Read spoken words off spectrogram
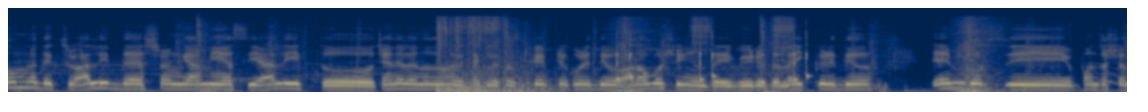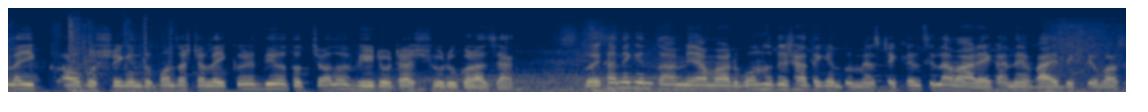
তোমরা দেখছ আলিফ দায়ের সঙ্গে আমি আছি আলিফ। তো চ্যানেলে নতুন হয়ে থাকলে সাবস্ক্রাইবটা করে দিও। আর অবশ্যই কিন্তু এই ভিডিওতে লাইক করে দিও। এম করছি পঞ্চাশটা লাইক অবশ্যই কিন্তু পঞ্চাশটা লাইক করে দিও। তো চলো ভিডিওটা শুরু করা যাক। তো এখানে কিন্তু আমি আমার বন্ধুদের সাথে কিন্তু ম্যাচটা খেলছিলাম। আর এখানে ভাই দেখতে পাচ্ছ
